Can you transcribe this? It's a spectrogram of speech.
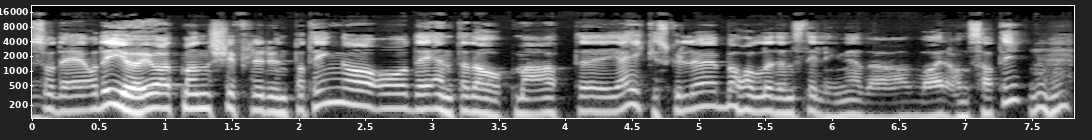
Så det, og det gjør jo at man skyfler rundt på ting, og, og det endte da opp med at eh, jeg ikke skulle beholde den stillingen jeg da var ansatt i. Mhm.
